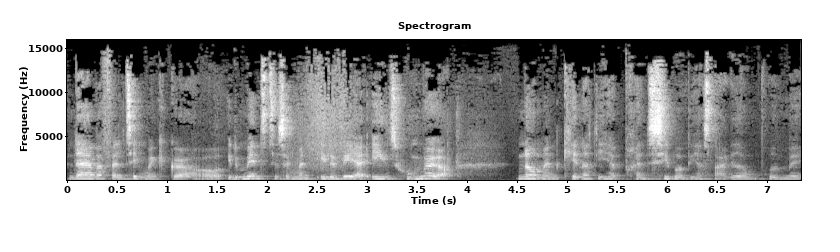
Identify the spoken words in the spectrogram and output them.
Men der er i hvert fald ting, man kan gøre, og i det mindste, så kan man elevere ens humør, når man kender de her principper, vi har snakket om, både med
